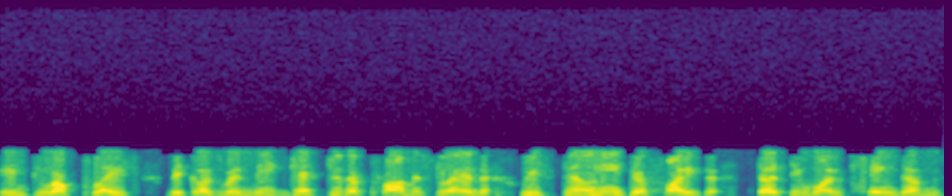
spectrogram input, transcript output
into a place because when we get to the promised land, we still need to fight 31 kingdoms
